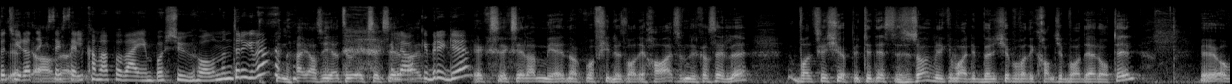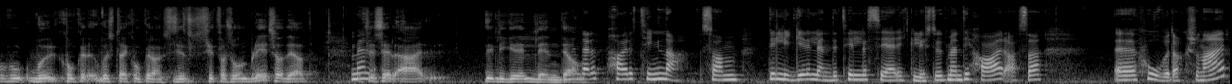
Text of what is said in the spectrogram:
betyr det at XXL kan være på vei inn på Tjuvholmen, Trygve? Nei, altså jeg tror XXL, er, XXL har mer nok med å finne ut hva de har som de skal selge, hva de skal kjøpe til neste sesong, hvilke varer de bør kjøpe, hva de kan kjøpe, hva de har råd til. Eh, og hvor, hvor sterk konkurransesituasjonen blir. Så det at men, XXL er de ligger elendig an. Men det er et par ting da, som de ligger elendig til. Det ser ikke lyst ut. Men de har altså eh, hovedaksjonær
